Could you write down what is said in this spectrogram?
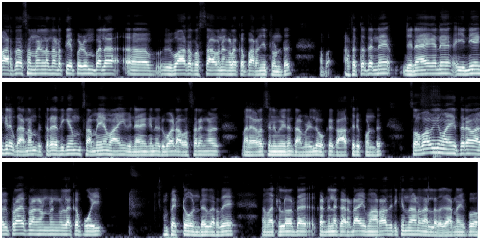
വാർത്താ സമ്മേളനം നടത്തിയപ്പോഴും പല വിവാദ പ്രസ്താവനകളൊക്കെ പറഞ്ഞിട്ടുണ്ട്. അപ്പം അതൊക്കെ തന്നെ വിനായകന് ഇനിയെങ്കിലും കാരണം ഇത്രയധികം സമയമായി വിനായകന് ഒരുപാട് അവസരങ്ങൾ മലയാള സിനിമയിലും തമിഴിലും ഒക്കെ കാത്തിരിപ്പുണ്ട്. സ്വാഭാവികമായി ഇത്തരം അഭിപ്രായ പ്രകടനങ്ങളിലൊക്കെ പോയി പെട്ടുകൊണ്ട് വെറുതെ മറ്റുള്ളവരുടെ കണ്ണിലെ കരടായി മാറാതിരിക്കുന്നതാണ് നല്ലത്. കാരണം ഇപ്പോൾ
